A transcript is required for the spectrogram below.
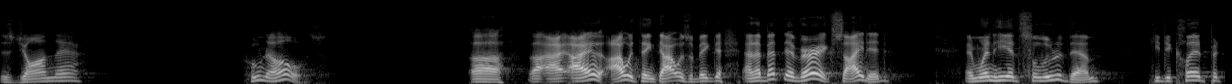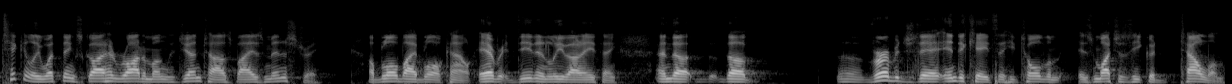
Is John there? Who knows? Uh, I, I, I would think that was a big deal. And I bet they're very excited. And when he had saluted them, he declared particularly what things God had wrought among the Gentiles by his ministry. A blow by blow account. Every, he didn't leave out anything. And the, the uh, verbiage there indicates that he told them as much as he could tell them.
